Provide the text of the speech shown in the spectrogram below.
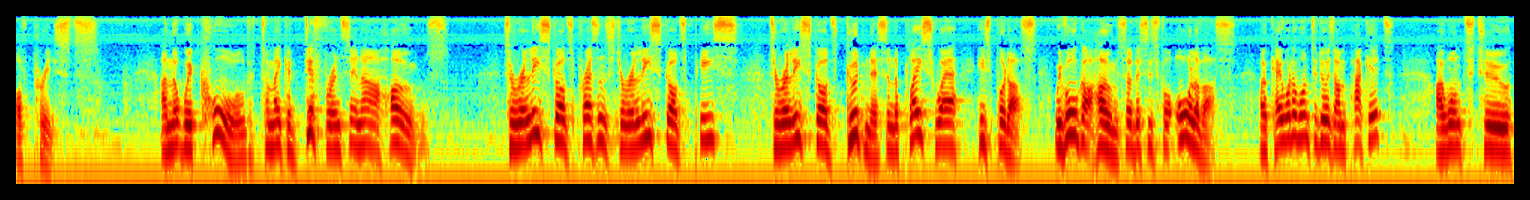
of priests and that we're called to make a difference in our homes, to release God's presence, to release God's peace, to release God's goodness in the place where He's put us. We've all got homes, so this is for all of us. Okay, what I want to do is unpack it. I want to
